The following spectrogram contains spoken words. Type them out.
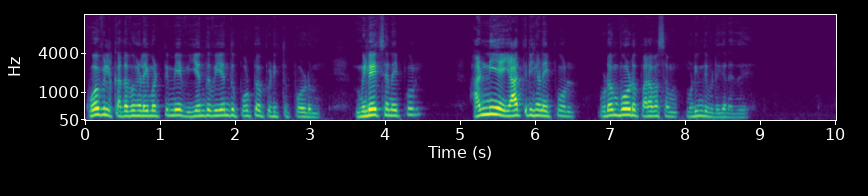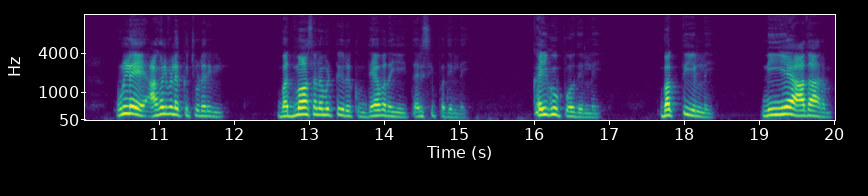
கோவில் கதவுகளை மட்டுமே வியந்து வியந்து போட்டோ பிடித்து போடும் மிலேச்சனைப் போல் அந்நிய யாத்திரிகனைப் போல் உடம்போடு பரவசம் முடிந்து விடுகிறது. உள்ளே அகல்விளக்கு சுடரில் பத்மாசனமிட்டு இருக்கும் தேவதையை தரிசிப்பதில்லை. கைகூப்புவதில்லை பக்தி இல்லை. நீயே ஆதாரம்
